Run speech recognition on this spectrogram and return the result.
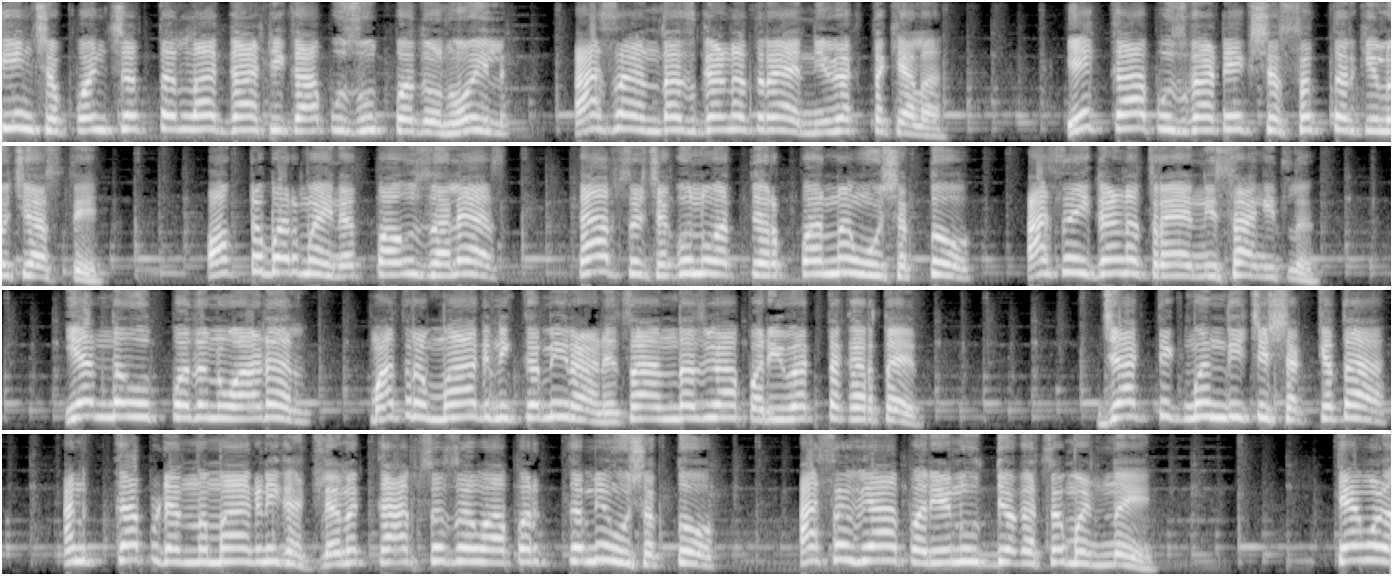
तीनशे पंच्याहत्तर लाख गाठी कापूस उत्पादन होईल असा अंदाज गणात्रा यांनी व्यक्त केला. एक कापूस गाठ एकशे सत्तर किलोची असते. ऑक्टोबर महिन्यात पाऊस झाल्यास कापसाच्या गुणवत्तेवर परिणाम होऊ शकतो असंही गणात्रा यांनी सांगितलं. यंदा उत्पादन वाढल मात्र मागणी कमी राहण्याचा अंदाज व्यापारी व्यक्त करतायत. जागतिक मंदीची शक्यता आणि कपड्यांना मागणी घटल्यानं कापसाचा वापर कमी होऊ शकतो असं व्यापारी आणि उद्योगाचं म्हणणं आहे. त्यामुळे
